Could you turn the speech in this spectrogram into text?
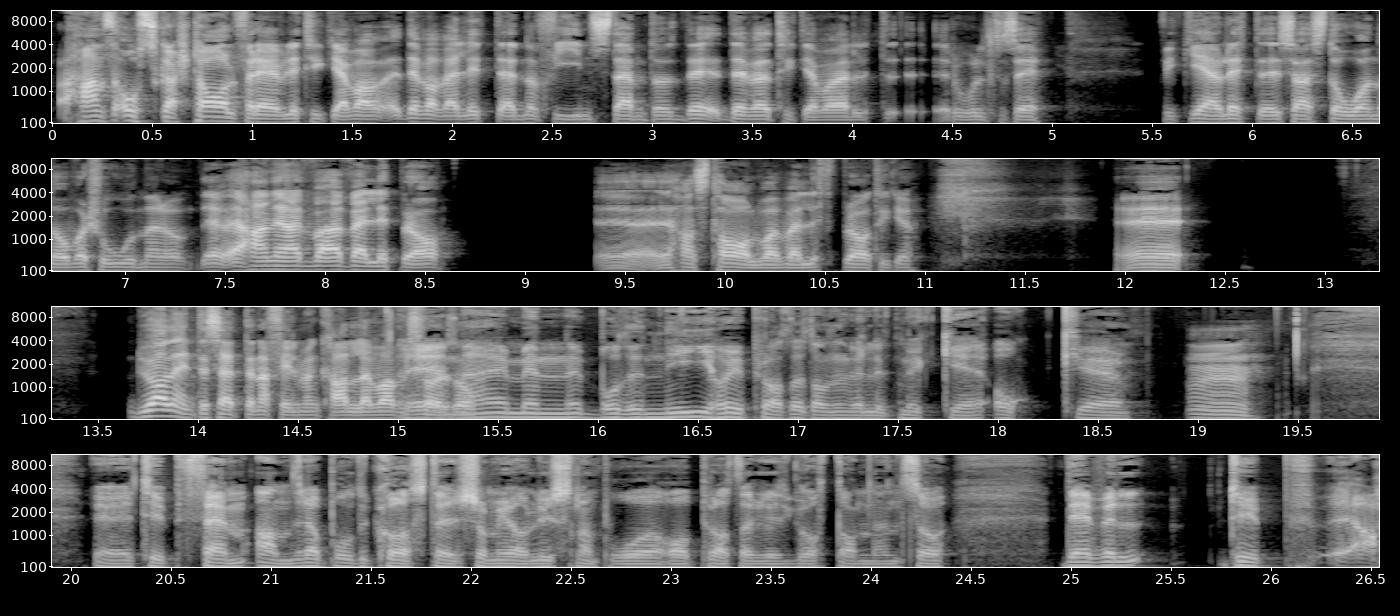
hans Oscarstal för det tyckte jag var, det var väldigt ändå finstämt och det, det tyckte jag var väldigt roligt att se. Fick jävligt så här stående ovationer och det, han var väldigt bra. Eh, hans tal var väldigt bra tycker jag. Eh, du hade inte sett den här filmen, Kalle, va? Visst var det så? Nej, men både ni har ju pratat om den väldigt mycket och eh, mm. eh, typ fem andra podcaster som jag lyssnar på har pratat väldigt gott om den. Så det är väl typ, ja,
